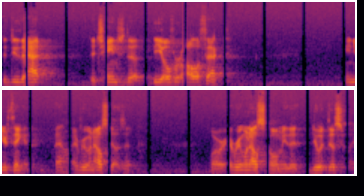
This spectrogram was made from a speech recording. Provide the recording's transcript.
to do that, to change the, the overall effect. And you're thinking, well, everyone else does it. Or everyone else told me to do it this way.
